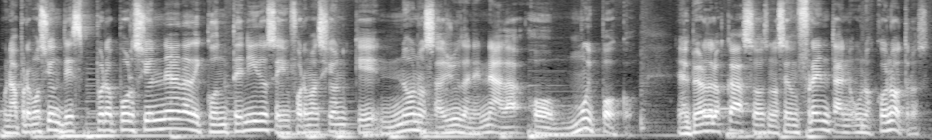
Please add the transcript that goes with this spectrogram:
una promoción desproporcionada de contenidos e información que no nos ayudan en nada o muy poco. En el peor de los casos nos enfrentan unos con otros.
